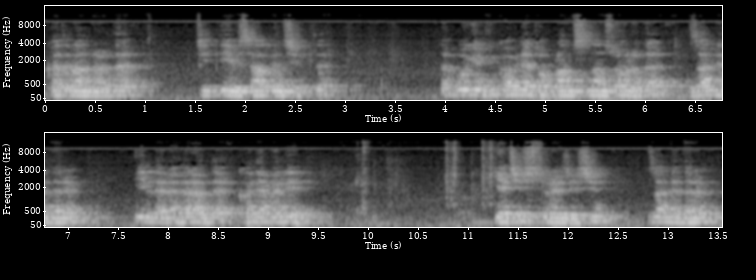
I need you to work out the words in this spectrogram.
katılanlarda ciddi bir salgın çıktı. Bugünkü kabine toplantısından sonra da zannederim illere herhalde kademeli geçiş süreci için zannederim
